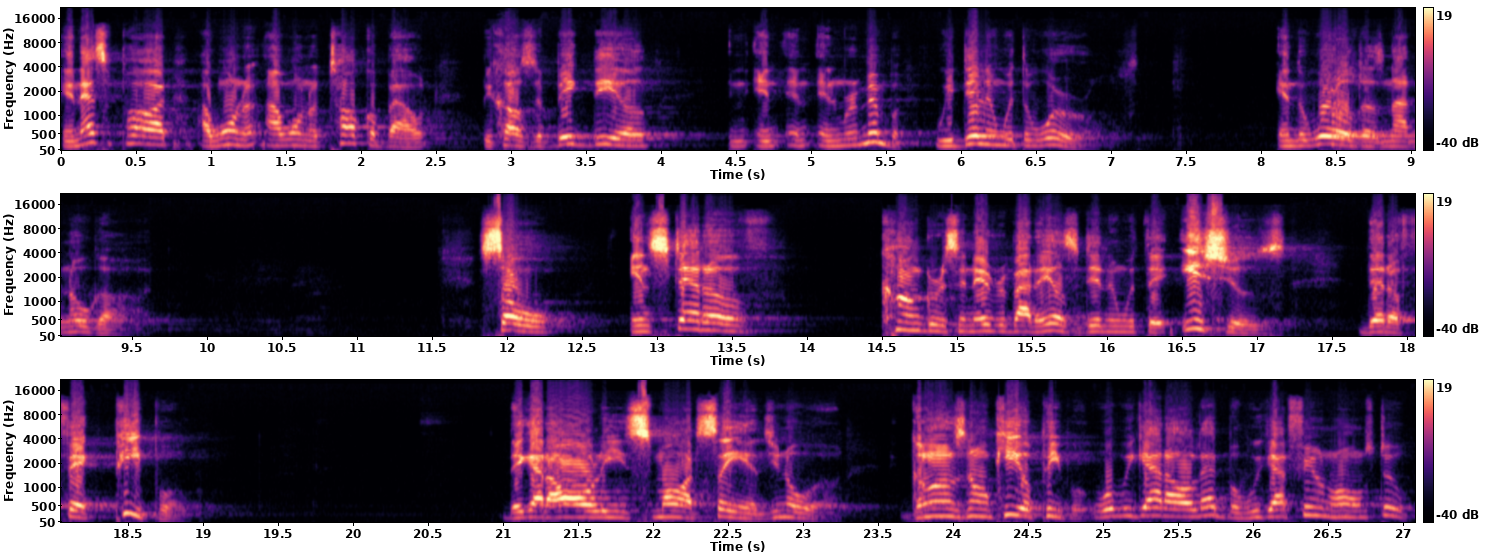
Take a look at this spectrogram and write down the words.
And that's a part I want to I want to talk about because the big deal, and, and, and remember, we're dealing with the world, and the world does not know God. So instead of Congress and everybody else dealing with the issues that affect people, they got all these smart sayings, you know, uh, guns don't kill people. Well, we got all that, but we got funeral homes too.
